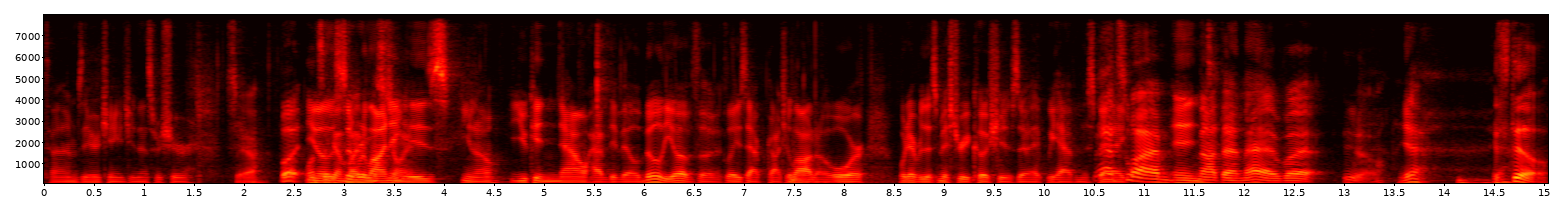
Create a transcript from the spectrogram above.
Times they are changing, that's for sure. So yeah. But you Once know, the silver lighting this lining joint. is you know you can now have the availability of the glazed apricot gelato or whatever this mystery kush is that we have in this bag. That's why I'm And- not that mad, but you know, Yeah, it's still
